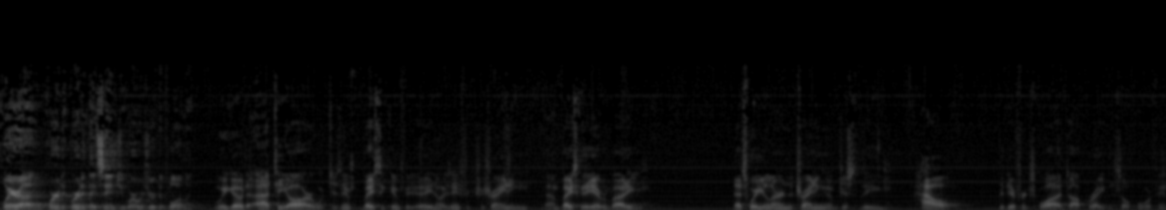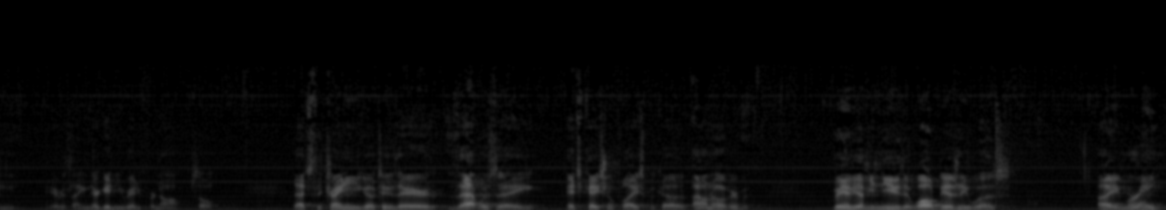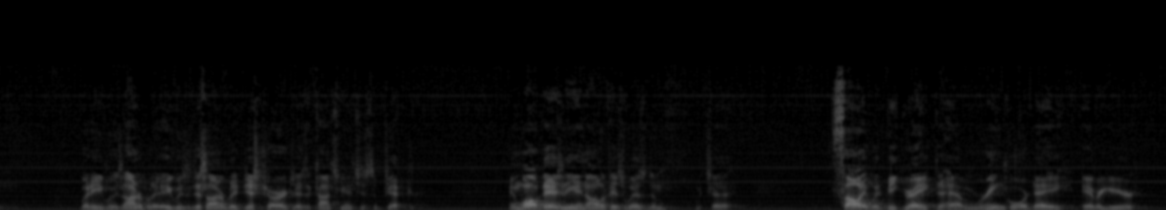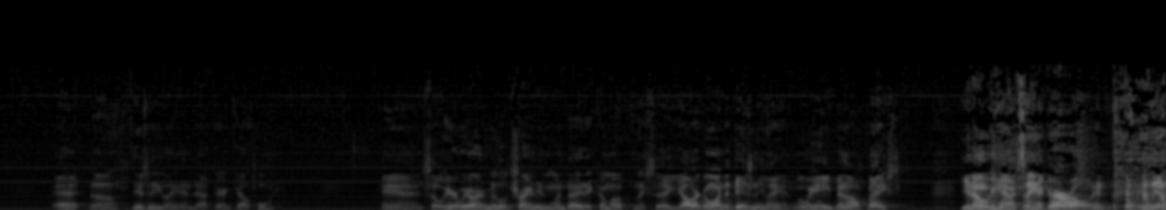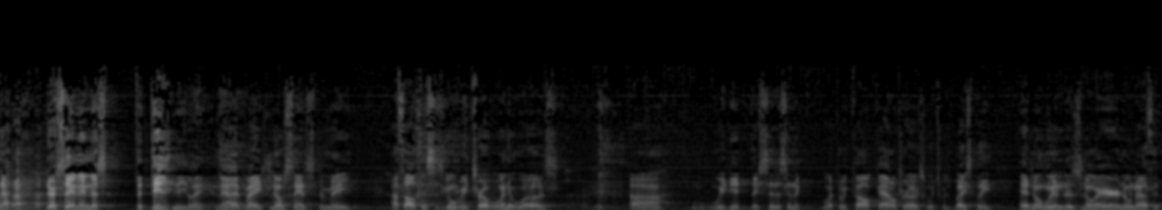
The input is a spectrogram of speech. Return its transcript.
Where, uh, where, did, where did they send you? Where was your deployment? We go to ITR, which is inf- basic, inf- you know, is infantry training um, basically, everybody. That's where you learn the training of just the how the different squads operate and so forth and everything. They're getting you ready for NOP. So that's the training you go to there. That was a educational place because I don't know if everybody, of you knew that Walt Disney was a Marine, but he was honorably he was dishonorably discharged as a conscientious objector. And Walt Disney, in all of his wisdom, which uh, thought it would be great to have a Marine Corps Day every year at uh, Disneyland out there in California. And so here we are in the middle of training, and one day they come up and they say, Y'all are going to Disneyland. Well, we ain't been off base. You know, we haven't seen a girl, and you know, they're sending us to Disneyland. Now, that makes no sense to me. I thought this is going to be trouble, and it was. Uh, we did. They sent us in a, what we call cattle trucks, which was basically had no windows, no air, no nothing,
